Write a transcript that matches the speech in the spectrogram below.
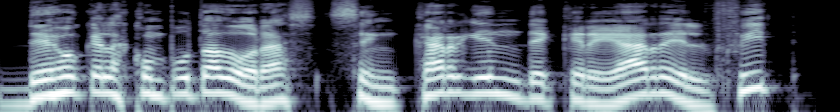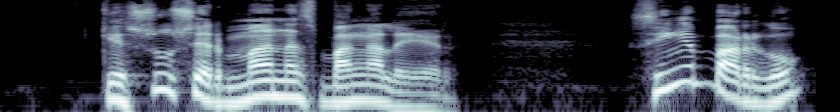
Dejo que las computadoras se encarguen de crear el feed que sus hermanas van a leer. Sin embargo,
